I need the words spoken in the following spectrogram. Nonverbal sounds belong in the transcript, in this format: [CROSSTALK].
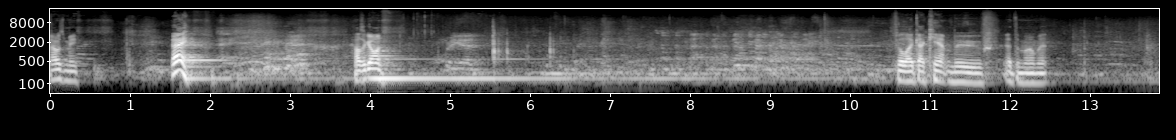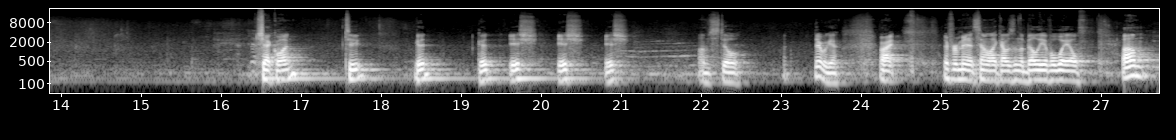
That was me. Hey! How's it going? Pretty good. feel like I can't move at the moment. Check one, two, good, good, ish, ish, ish. I'm still, there we go. All right. There for a minute, it sounded like I was in the belly of a whale. Um,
